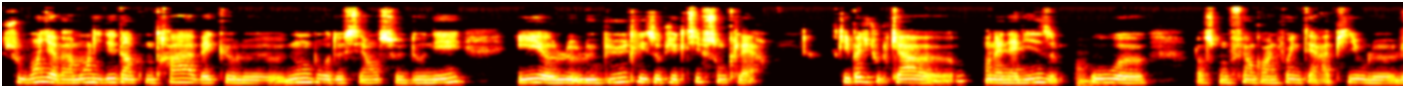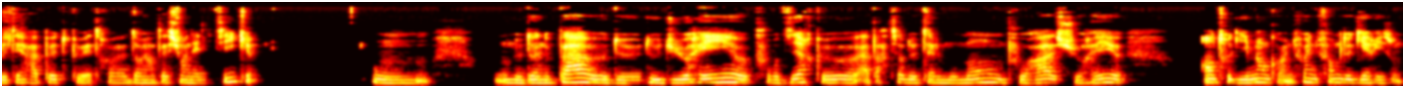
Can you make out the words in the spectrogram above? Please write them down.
souvent il y a vraiment l'idée d'un contrat avec le nombre de séances données et euh, le, but, les objectifs sont clairs. Ce qui n'est pas du tout le cas euh, en analyse ou lorsqu'on fait encore une fois une thérapie où le, thérapeute peut être d'orientation analytique. On, ne donne pas euh, de, durée euh, pour dire que euh, à partir de tel moment on pourra assurer entre guillemets encore une fois une forme de guérison.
